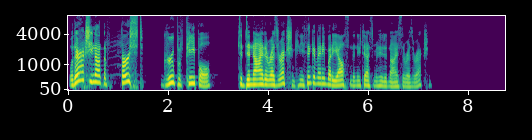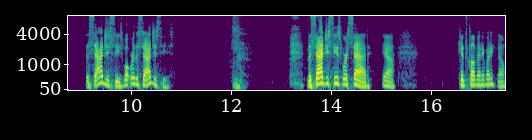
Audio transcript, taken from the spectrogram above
Well, they're actually not the first group of people to deny the resurrection. Can you think of anybody else in the New Testament who denies the resurrection? The Sadducees. What were the Sadducees? the Sadducees were sad. Yeah. Kids club, anybody? No?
